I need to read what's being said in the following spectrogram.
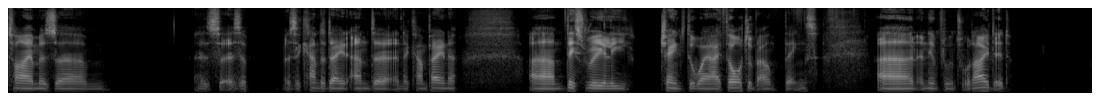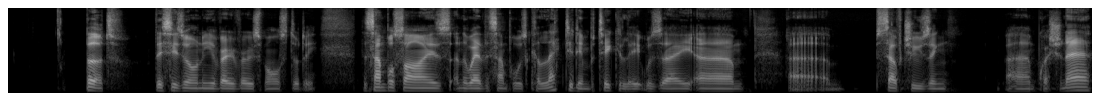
time as um, as as a as a candidate and a, and a campaigner, um, this really changed the way I thought about things uh, and influenced what I did. But this is only a very, very small study. The sample size and the way the sample was collected, in particular, it was a um, uh, self-choosing um, questionnaire,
